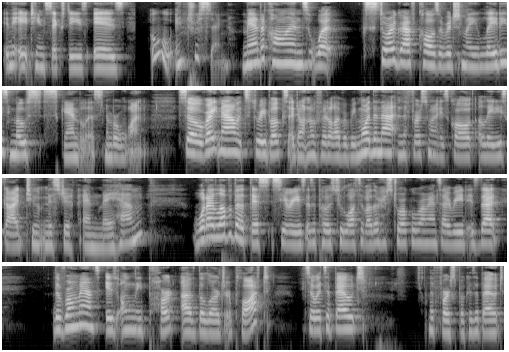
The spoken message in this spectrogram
in the 1860s is, oh, interesting. Manda Collins, what Storygraph calls originally Ladies Most Scandalous, number one. So, right now it's three books. I don't know if it'll ever be more than that. And the first one is called A Lady's Guide to Mischief and Mayhem. What I love about this series, as opposed to lots of other historical romance I read, is that the romance is only part of the larger plot. So it's about the first book is about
